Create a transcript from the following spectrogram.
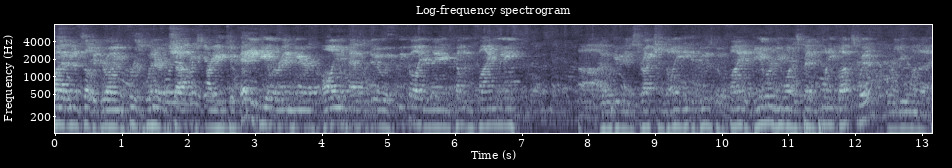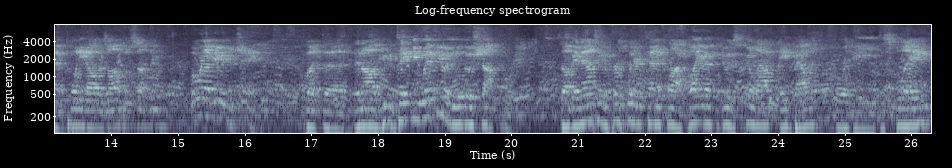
Five minutes, I'll be drawing the first winner in shopping spree to any dealer in here. All you have to do, if we call your name, come and find me. Uh, I will give you instructions. All you need to do is go find a dealer you want to spend 20 bucks with, or you want to have $20 off of something. But we're not giving you change. But uh, then I'll, you can take me with you and we'll go shop for you. So I'll be announcing the first winner at 10 o'clock. All you have to do is fill out a ballot for the display,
